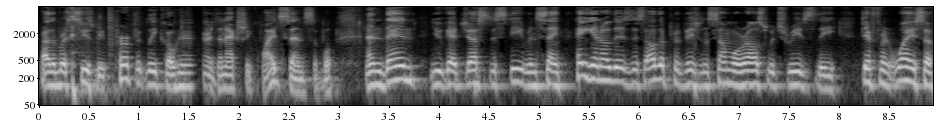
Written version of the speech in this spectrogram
rather, excuse me, perfectly coherent and actually quite sensible. And then you get Justice Stevens saying, hey, you know, there's this other provision somewhere else which reads the different way. So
